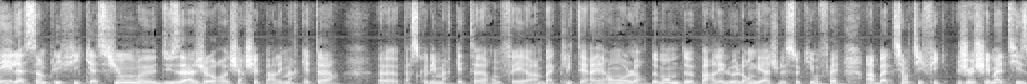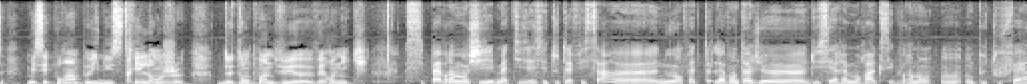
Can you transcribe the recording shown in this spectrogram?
et la simplification euh, d'usage recherchée par les marketeurs. Euh, parce que les marketeurs ont fait un bac littéraire, on leur demande de parler le langage de ceux qui ont fait un bac scientifique. Je schématise, mais c'est pour un peu illustrer l'enjeu. De ton point de vue, euh, Véronique C'est pas vraiment schématisé, c'est tout à fait ça. nous, en fait, l'avantage du CRM Oracle, c'est que vraiment, on, peut tout faire.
